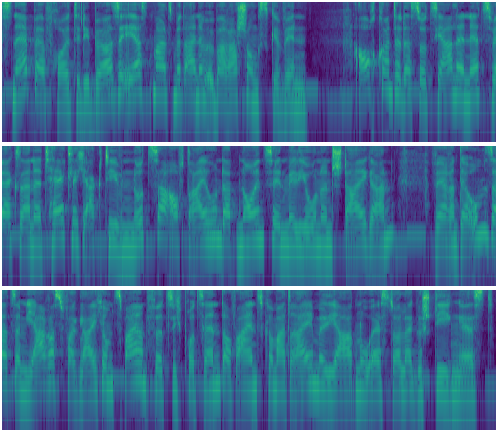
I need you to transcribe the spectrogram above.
Snap erfreute die Börse erstmals mit einem Überraschungsgewinn. Auch konnte das soziale Netzwerk seine täglich aktiven Nutzer auf 319 Millionen steigern, während der Umsatz im Jahresvergleich um 42 Prozent auf 1,3 Milliarden US-Dollar gestiegen ist.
